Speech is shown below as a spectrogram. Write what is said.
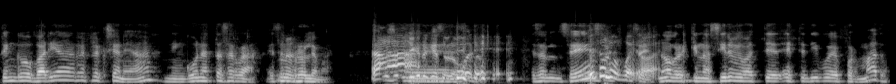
tengo varias reflexiones, ¿ah? Ninguna está cerrada, ese es el problema. yo creo que eso es lo bueno. ¿Eso, ¿sí? Eso lo bueno. No, pero es que no sirve para este, este tipo de formatos.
